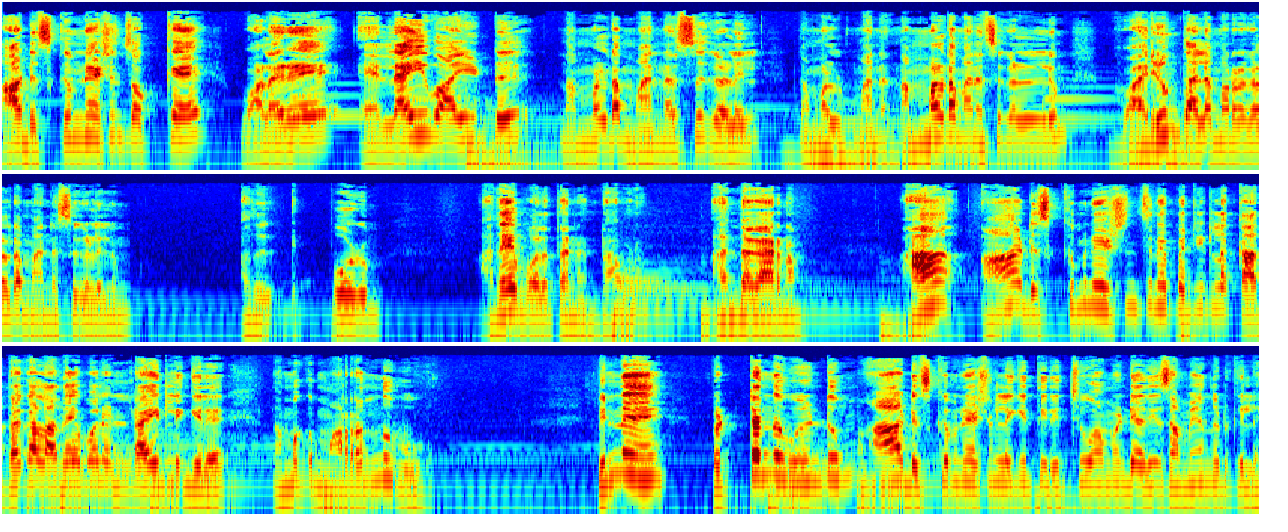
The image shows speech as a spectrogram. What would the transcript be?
ആ ഡിസ്ക്രിമിനേഷൻസ് ഒക്കെ വളരെ എലൈവായിട്ട് നമ്മളുടെ മനസ്സുകളിൽ നമ്മൾ മന നമ്മളുടെ മനസ്സുകളിലും വരും തലമുറകളുടെ മനസ്സുകളിലും അത് എപ്പോഴും അതേപോലെ തന്നെ ഉണ്ടാവണം. അതെന്താ കാരണം? ആ ആ ഡിസ്ക്രിമിനേഷൻസിനെ പറ്റിയിട്ടുള്ള കഥകൾ അതേപോലെ ഉണ്ടായിട്ടില്ലെങ്കിൽ നമുക്ക് മറന്നു പോകും. പിന്നെ പെട്ടെന്ന് വീണ്ടും ആ ഡിസ്ക്രിമിനേഷനിലേക്ക് തിരിച്ചു പോകാൻ വേണ്ടി അധികം സമയമൊന്നും എടുക്കില്ല.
